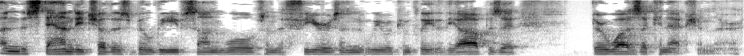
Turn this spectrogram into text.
understand each other's beliefs on wolves and the fears, and we were completely the opposite, there was a connection there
